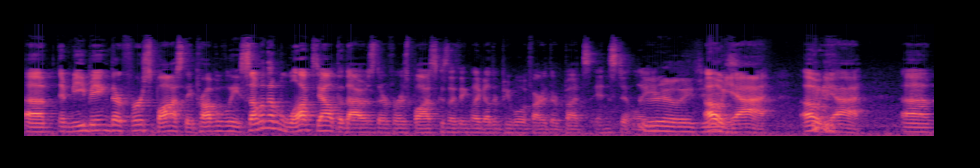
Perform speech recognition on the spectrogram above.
Um, and me being their first boss, they probably some of them lucked out that I was their first boss because I think like other people would fire their butts instantly. Really? Oh yeah. Oh yeah. Um,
